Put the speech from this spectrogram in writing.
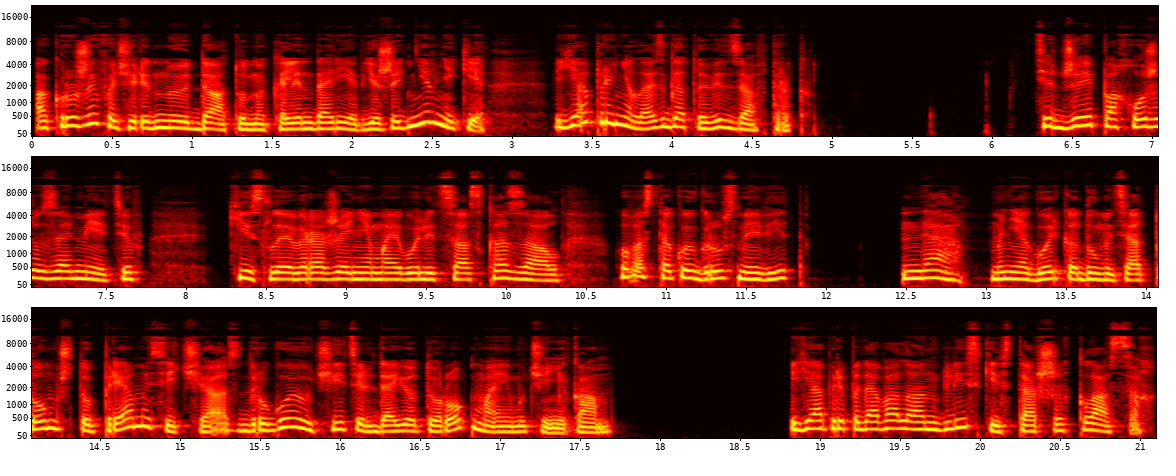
Окружив очередную дату на календаре в ежедневнике, я принялась готовить завтрак. Ти-Джей, похоже, заметив, кислое выражение моего лица, сказал, «У вас такой грустный вид». Да, мне горько думать о том, что прямо сейчас другой учитель дает урок моим ученикам. Я преподавала английский в старших классах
